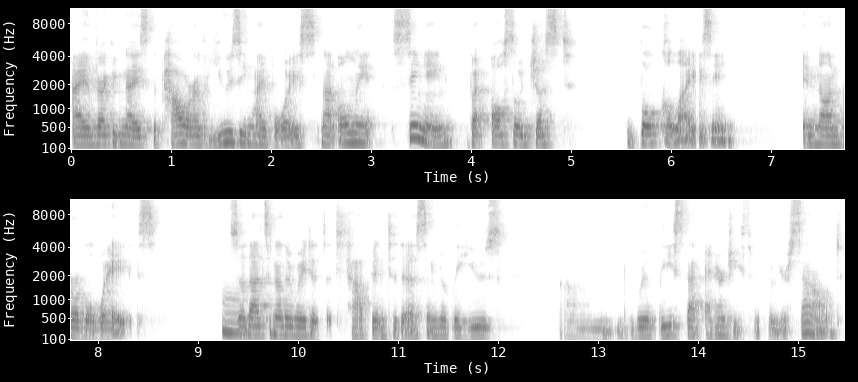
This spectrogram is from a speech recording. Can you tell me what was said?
i have recognized the power of using my voice not only singing but also just vocalizing in nonverbal ways. So that's another way to, to tap into this and really use um, release that energy through your sound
